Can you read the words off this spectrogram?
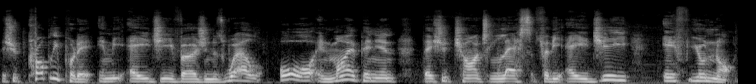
they should probably put it in the AG version as well. Or, in my opinion, they should charge less for the AG if you're not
